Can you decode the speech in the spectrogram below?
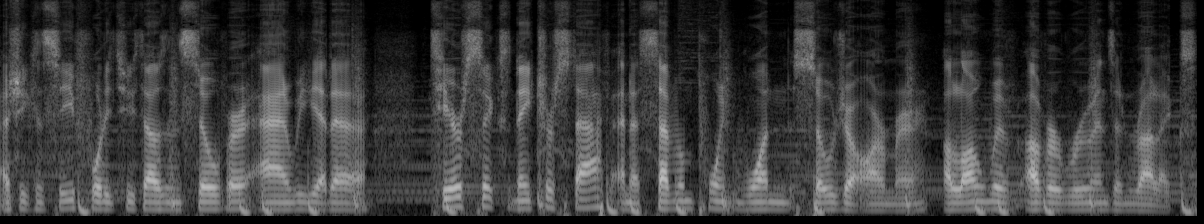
As you can see, 42,000 silver, and we get a tier 6 nature staff and a 7.1 soldier armor, along with other ruins and relics.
